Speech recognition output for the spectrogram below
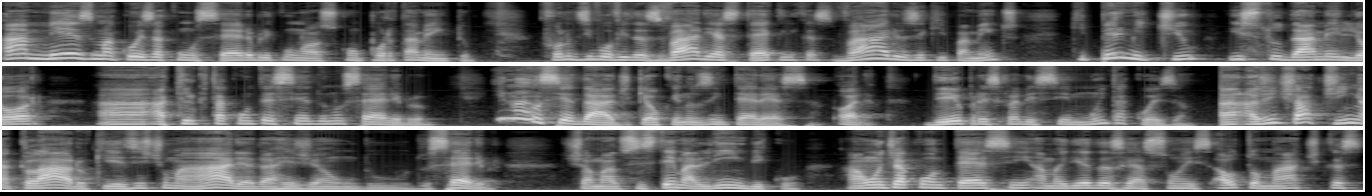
A mesma coisa com o cérebro e com o nosso comportamento. Foram desenvolvidas várias técnicas, vários equipamentos que permitiu estudar melhor ah, aquilo que está acontecendo no cérebro. E na ansiedade, que é o que nos interessa? Olha, deu para esclarecer muita coisa. A, a, gente já tinha, claro, que existe uma área da região do, do cérebro, chamado sistema límbico, onde acontecem a maioria das reações automáticas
